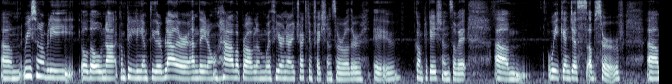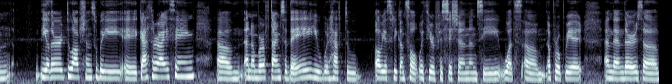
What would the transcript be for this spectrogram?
um, reasonably, although not completely empty their bladder, and they don't have a problem with urinary tract infections or other uh, complications of it, um, we can just observe. Um, the other two options would be uh, catheterizing um, a number of times a day. You would have to obviously consult with your physician and see what's um, appropriate. And then there's a,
